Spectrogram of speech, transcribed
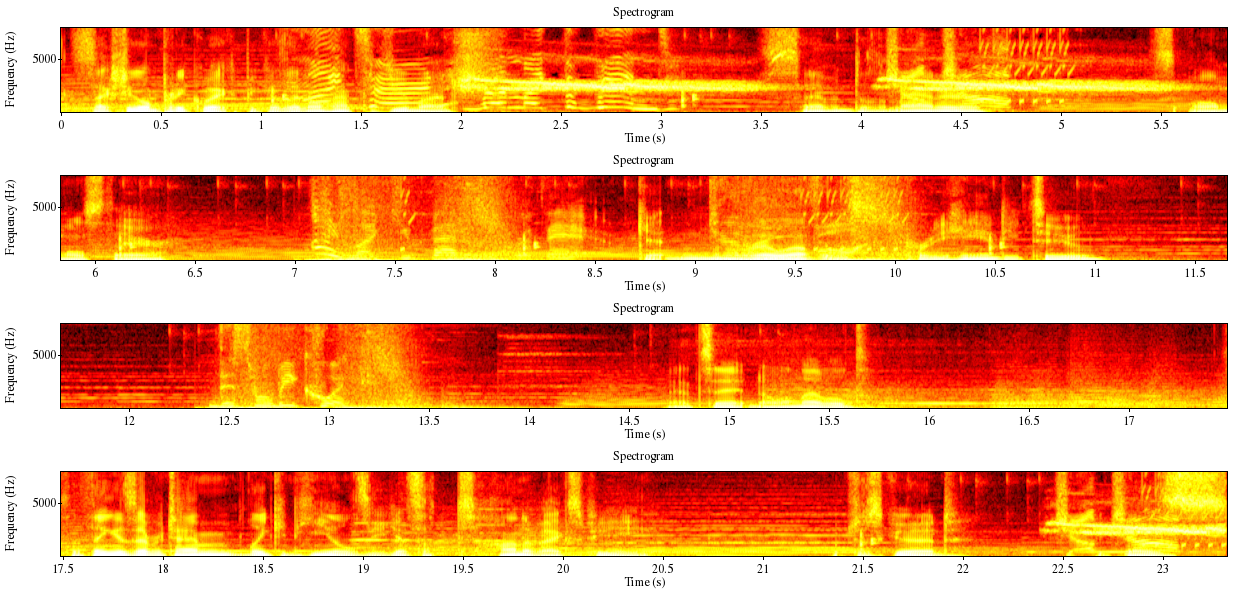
It's actually going pretty quick because I don't have to do turn. much. Run like the wind. Seven doesn't matter. It's almost there. I like you better over there. Getting Monroe up is pretty handy too. This will be quick. That's it. No one leveled. So the thing is, every time Lincoln heals, he gets a ton of XP, which is good because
